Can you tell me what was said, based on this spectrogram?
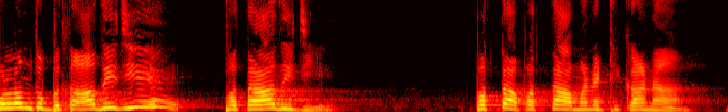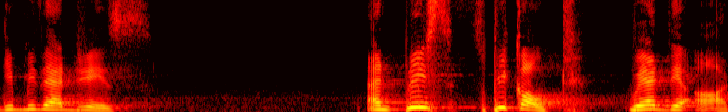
বললাম, তো বতা দিজিয়ে পতা দিজিয়ে। পত্তা পত্তা মানে ঠিকানা give me the address and please speak out where they are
